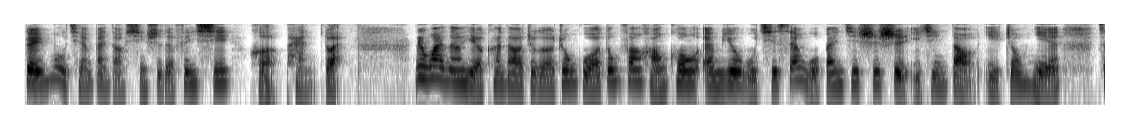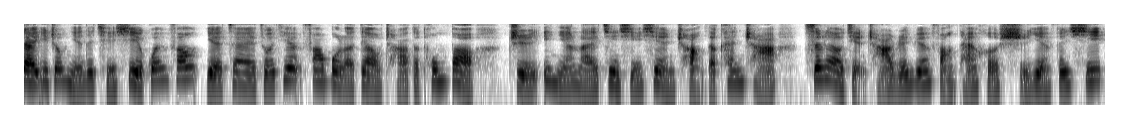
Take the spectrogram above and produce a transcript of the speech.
对目前半岛形势的分析和判断。另外呢，也看到这个中国东方航空 MU 五七三五班机失事已经到一周年，在一周年的前夕，官方也在昨天发布了调查的通报，指一年来进行现场的勘查、资料检查、人员访谈和实验分析，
